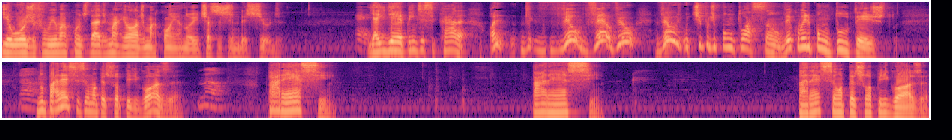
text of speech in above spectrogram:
e eu hoje fumei uma quantidade maior de maconha à noite assistindo The Shield. É. E aí, de repente, esse cara. Olha, vê, vê, vê, vê o, o, tipo de pontuação, vê como ele pontua o texto. Ah. Não parece ser uma pessoa perigosa? Não. Parece. Parece. Parece ser uma pessoa perigosa.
